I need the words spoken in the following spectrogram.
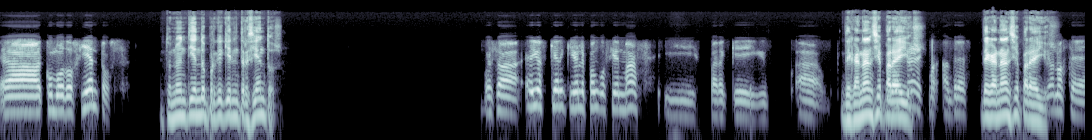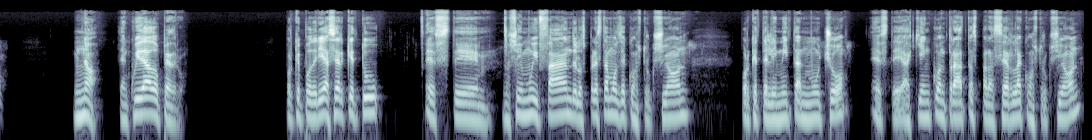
Ah, como 200. Entonces no entiendo por qué quieren 300. Pues uh, ellos quieren que yo le pongo 100 más y para que... Uh, de ganancia para ellos. Andrés. De ganancia para ellos. Yo no sé. No, ten cuidado, Pedro. Porque podría ser que tú, este, no soy muy fan de los préstamos de construcción porque te limitan mucho este, a quién contratas para hacer la construcción,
